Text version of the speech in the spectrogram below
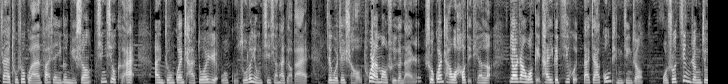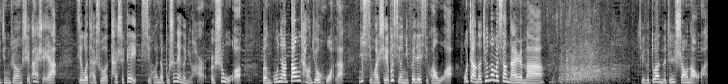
在图书馆发现一个女生清秀可爱，暗中观察多日，我鼓足了勇气向她表白。结果这时候突然冒出一个男人，说观察我好几天了，要让我给他一个机会，大家公平竞争。我说竞争就竞争，谁怕谁呀？结果他说他是 gay，喜欢的不是那个女孩，而是我。本姑娘当场就火了，你喜欢谁不行，你非得喜欢我？我长得就那么像男人吗？这个段子真烧脑啊！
